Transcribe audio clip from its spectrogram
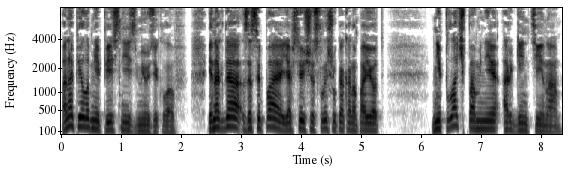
она пела мне песни из мюзиклов. Иногда, засыпая, я все еще слышу, как она поет «Не плачь по мне, Аргентина».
